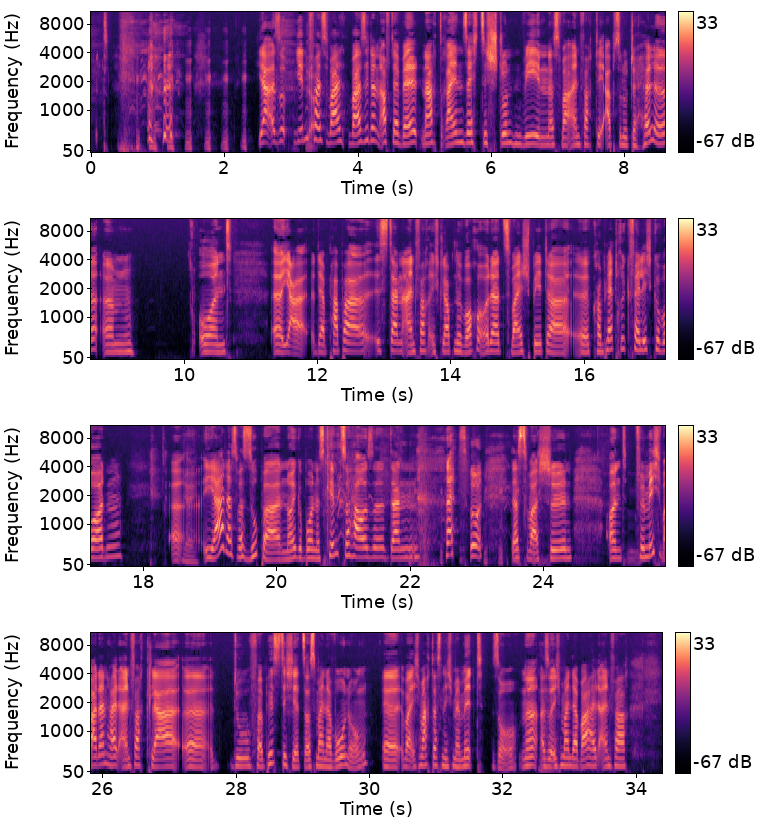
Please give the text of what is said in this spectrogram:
ja, also jedenfalls ja. War, war sie dann auf der Welt nach 63 Stunden Wehen. Das war einfach die absolute Hölle. Ähm, und äh, ja, der Papa ist dann einfach, ich glaube, eine Woche oder zwei später äh, komplett rückfällig geworden. Äh, ja, das war super. Ein neugeborenes Kind zu Hause, dann, also, das war schön. Und für mich war dann halt einfach klar, äh, du verpisst dich jetzt aus meiner Wohnung, äh, weil ich mach das nicht mehr mit. So, ne? Also ich meine, da war halt einfach.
